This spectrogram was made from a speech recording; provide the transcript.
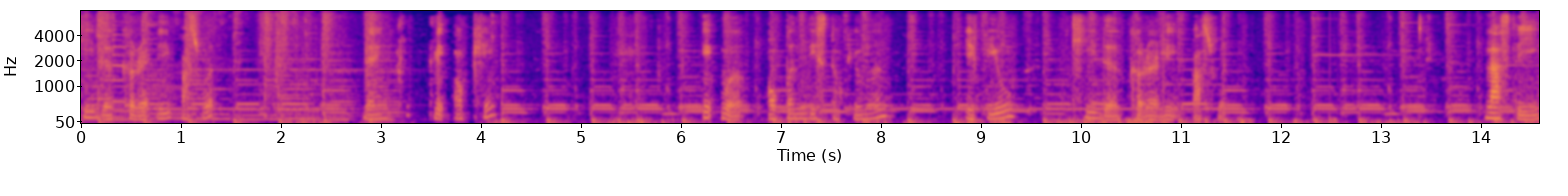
key the correctly password then click OK it will open this document if you key the correctly password. Lastly,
